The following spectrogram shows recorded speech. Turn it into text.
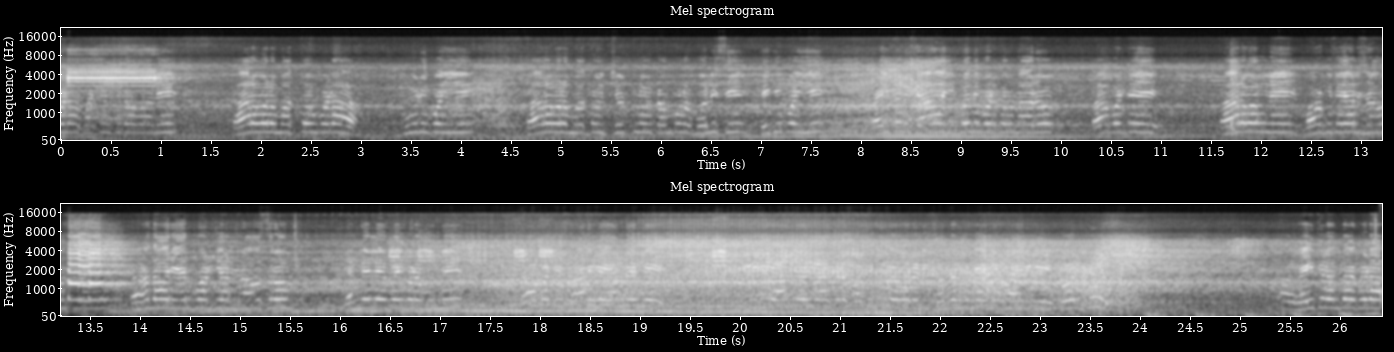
కూడా కాలువలు మొత్తం కూడా కూడిపోయి కాలువలు మొత్తం చెట్లు కంపులు బొలిసి తెగిపోయి రైతులు చాలా ఇబ్బంది పడుతున్నారు. కాబట్టి కాలువల్ని బాగు చేయాల్సిన అవసరం రహదారి ఏర్పాటు చేయాల్సిన అవసరం ఎమ్మెల్యేపై కూడా ఉంది. కాబట్టి స్థానిక ఎమ్మెల్యే టీడీ ఆంజనేయ గారు కూడా పట్టించుకోవాలని సందర్భంగా మేము ఆయనకి కోరుతూ ఆ రైతులంతా కూడా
